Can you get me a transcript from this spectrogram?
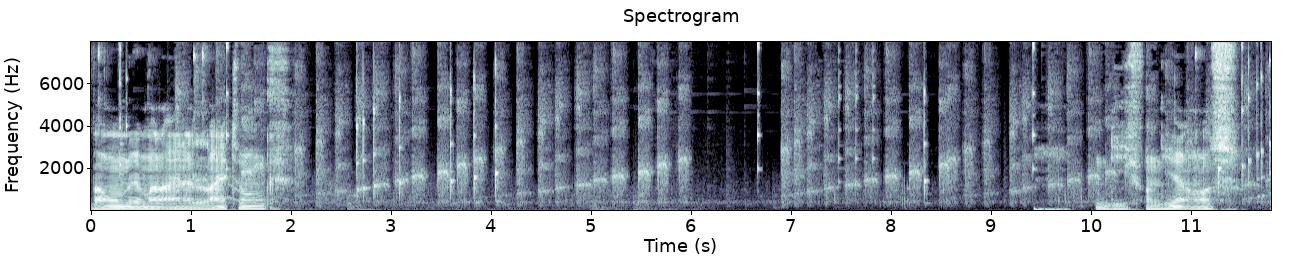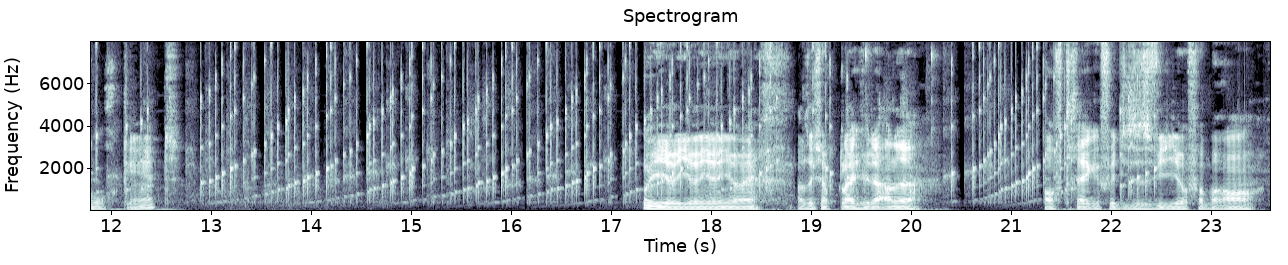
Bauen wir mal eine Leitung. Die von hier aus hochgeht. Uiuiuiui. Also ich habe gleich wieder alle Aufträge für dieses Video verbraucht.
